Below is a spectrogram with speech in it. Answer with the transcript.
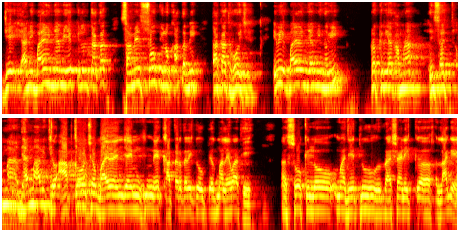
જે આની બાયો એન્ઝાઇમની એક કિલોની તાકાત સામે સો કિલો ખાતરની તાકાત હોય છે. એવી એક બાયો એન્ઝાઇમની નવી પ્રક્રિયા હમણાં રિસર્ચ ધ્યાનમાં આવી છે. આપ કહો છો બાયો એન્જાઇમ ને ખાતર તરીકે ઉપયોગમાં લેવાથી સો કિલોમાં જેટલું રાસાયણિક લાગે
